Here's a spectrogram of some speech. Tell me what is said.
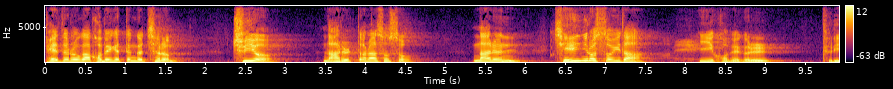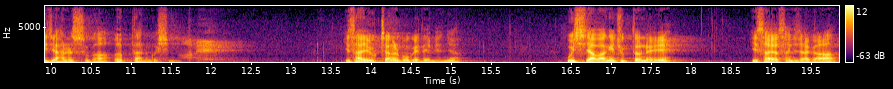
베드로가 고백했던 것처럼 주여 나를 떠나소서. 나는 죄인으로서이다. 이 고백을 드리지 않을 수가 없다는 것입니다. 이사야 6장을 보게 되면요. 우시아 왕이 죽던 해에 이사야 선지자가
